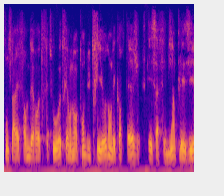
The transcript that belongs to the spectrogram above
contre la réforme des retraites ou autre, et on entend du Trio dans les cortèges et ça fait bien plaisir,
